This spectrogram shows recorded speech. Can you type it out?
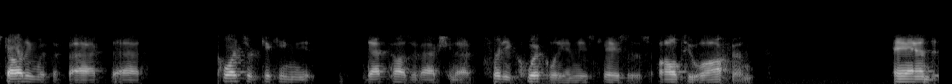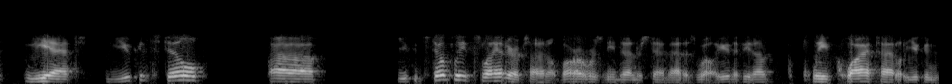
starting with the fact that courts are kicking that cause of action out pretty quickly in these cases, all too often. And yet, you can still uh, you can still plead slander of title. Borrowers need to understand that as well. Even if you don't plead quiet title, you can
